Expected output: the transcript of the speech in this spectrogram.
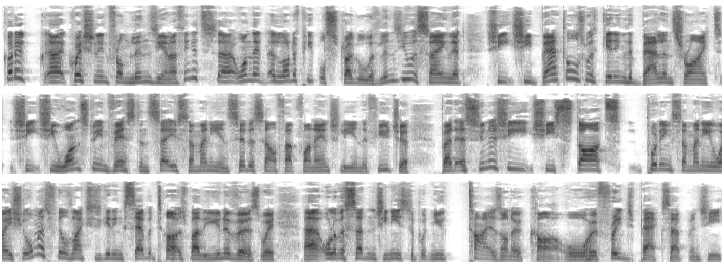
Got a uh, question in from Lindsay, and I think it's uh, one that a lot of people struggle with. Lindsay was saying that she she battles with getting the balance right. She she wants to invest and save some money and set herself up financially in the future, but as soon as she she starts putting some money away, she almost feels like she's getting sabotaged by the universe, where uh, all of a sudden she needs to put new tires on her car or her fridge packs up, and she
